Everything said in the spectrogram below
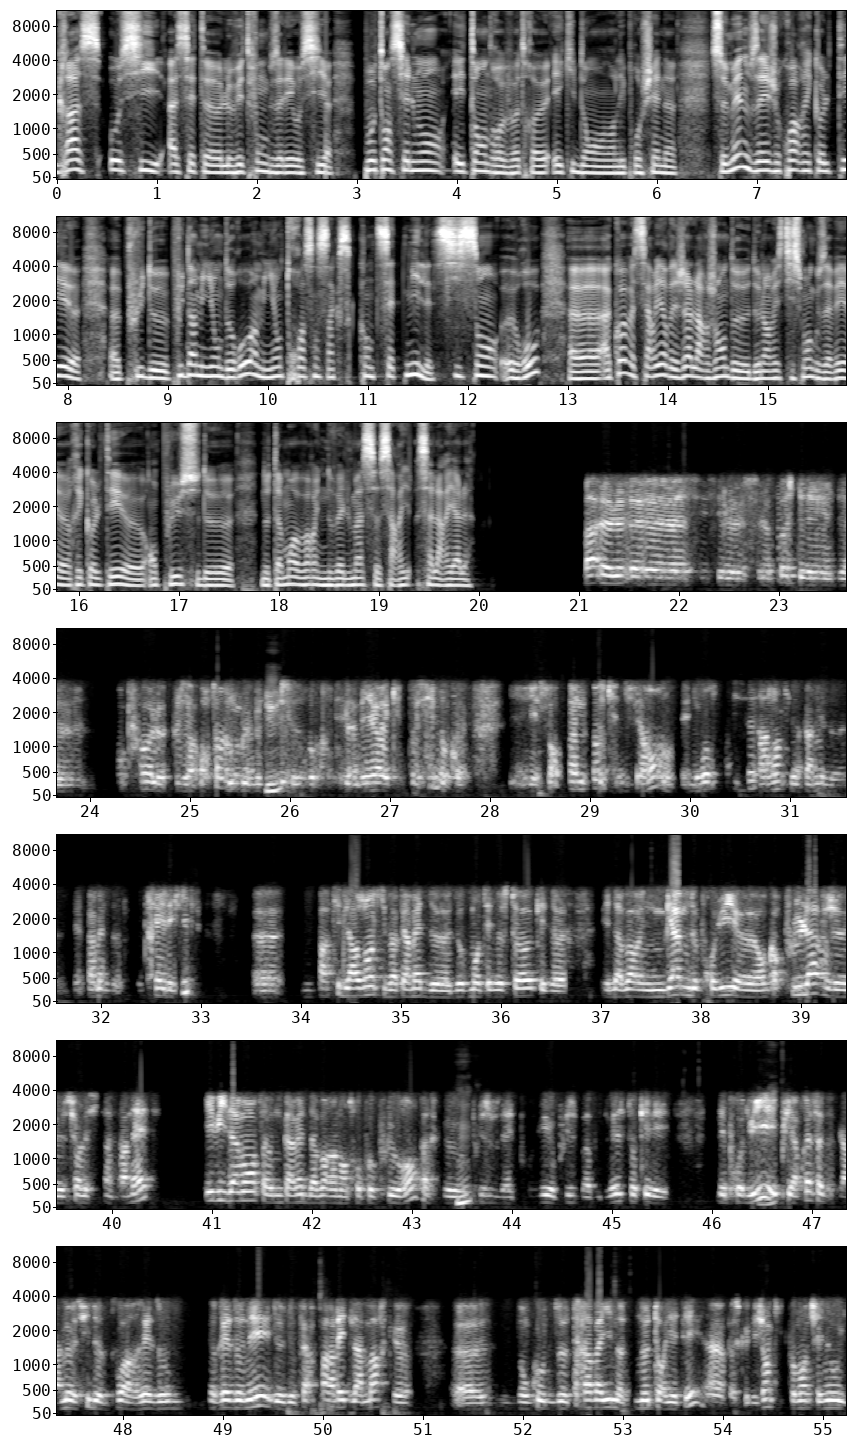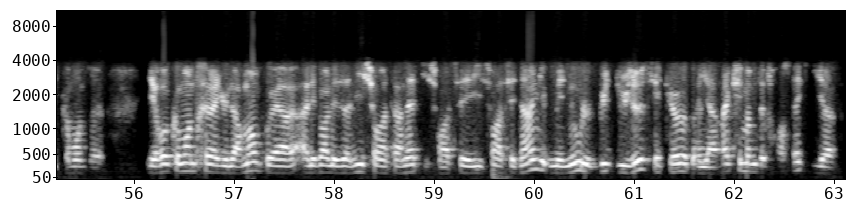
grâce aussi à cette euh, levée de fonds vous allez aussi euh, potentiellement étendre votre euh, équipe dans, les prochaines semaines. Vous avez, je crois, récolté plus d'un million d'euros, un million 357 600 euros. à quoi va servir déjà l'argent de, l'investissement que vous avez récolté en plus de notamment avoir une nouvelle masse salariale? Bah, C'est le, poste de, choix le plus important. Nous, le but jeu, c'est de recruter la meilleure équipe possible. Donc, euh, il sort plein de postes qui sont différents. Donc, il y a une grosse partie de cet argent qui va permettre de, qui va permettre de créer l'équipe. Euh, une partie de l'argent qui va permettre d'augmenter nos stocks et d'avoir une gamme de produits euh, encore plus large sur le site internet. Évidemment, ça va nous permettre d'avoir un entrepôt plus grand parce que au plus vous avez de produits, au plus bah, vous devez stocker les, les produits. Et puis après, ça nous permet aussi de pouvoir raison- raisonner, et de, de faire parler de la marque, euh, donc de travailler notre notoriété, hein, parce que les gens qui commandent chez nous, ils commandent, ils recommandent très régulièrement. Vous pouvez aller voir les avis sur internet, ils sont assez, ils sont assez dingues. Mais nous, le but du jeu, c'est que bah, il y a un maximum de Français qui, euh,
